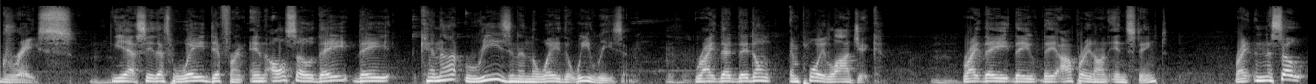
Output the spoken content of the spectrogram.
grace. Yeah, see, that's way different. And also, they they cannot reason in the way that we reason, right? That they don't employ logic, right? They they they operate on instinct, right? And so,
